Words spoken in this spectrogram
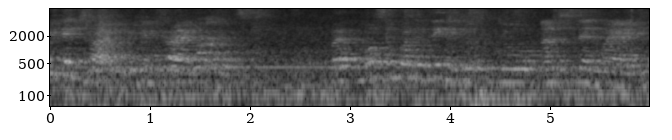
we can try, we can try. But most important thing is to, to understand my idea.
